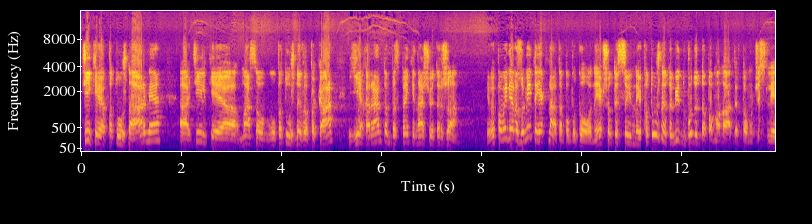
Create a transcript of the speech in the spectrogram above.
Тільки потужна армія а, тільки е, масово потужний ВПК є гарантом безпеки нашої держави. І ви повинні розуміти, як НАТО побудоване. Якщо ти сильний і потужний, тобі будуть допомагати, в тому числі,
